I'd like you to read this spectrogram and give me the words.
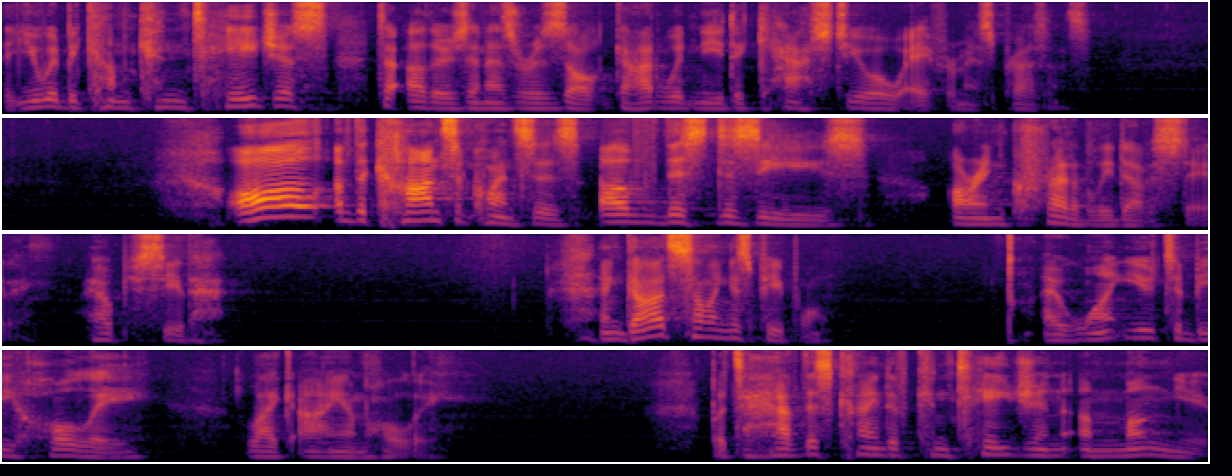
that you would become contagious to others, and as a result, God would need to cast you away from his presence. All of the consequences of this disease are incredibly devastating. I hope you see that. And God's telling his people, I want you to be holy like I am holy but to have this kind of contagion among you.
